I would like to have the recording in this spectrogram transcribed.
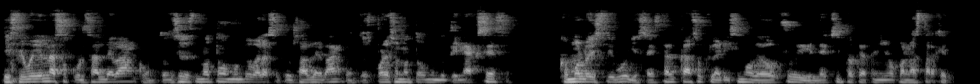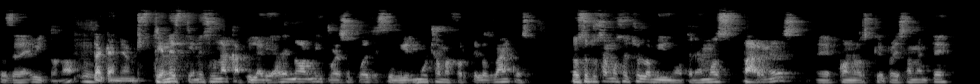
Distribuye en la sucursal de banco, entonces no todo el mundo va a la sucursal de banco, entonces por eso no todo el mundo tiene acceso. ¿Cómo lo distribuyes? Ahí está el caso clarísimo de Oxxo y el éxito que ha tenido con las tarjetas de débito, ¿no? Está cañón. Tienes, tienes una capilaridad enorme y por eso puedes distribuir mucho mejor que los bancos. Nosotros hemos hecho lo mismo. Tenemos partners eh, con los que precisamente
